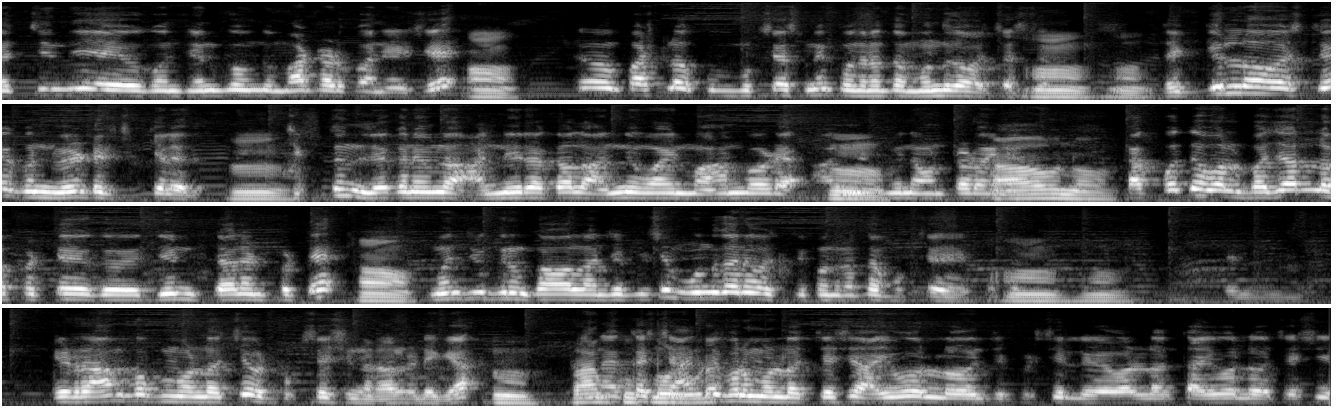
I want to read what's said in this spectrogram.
ನಚ್ಚಿಂದಿ ಒಂದ್ ಜನಕ್ಕೆ ಒಂದು ಮಾತಾಡ್ಪಾನೇಸಿ ಹಾ ఫస్ట్లో బుక్ చేసుకుని కొందరంతా ముందుగా వచ్చేస్తారు. దగ్గరలో వస్తే కొన్ని వేరే చిక్కలేదు. చిక్కుతుంది లేఖనంలో అన్ని రకాల అన్ని వైన్ మహానుభావుడే అన్నిటి అన్ని ఉంటాడు కాకపోతే వాళ్ళు బజార్లో పెట్టే దీని టాలెంట్ పెట్టే మంచి విగ్రహం కావాలని చెప్పేసి ముందుగానే వచ్చి కొందరంతా బుక్ చేయాలి ఇక్కడ రామ్ కుప్పం వాళ్ళు వచ్చి బుక్ చేసినారు ఆల్రెడీగా శాంతిపురం వాళ్ళు వచ్చేసి ఐవోర్లో అని చెప్పేసి వాళ్ళంతా ఐవోర్లో వచ్చేసి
